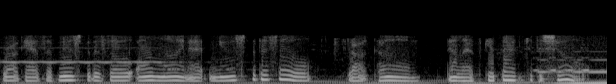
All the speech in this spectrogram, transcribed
broadcasts of News for the Soul online at newsforthesoul.com. Now let's get back to the show.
